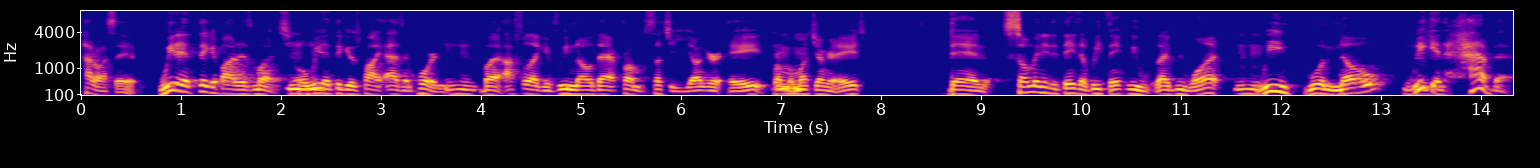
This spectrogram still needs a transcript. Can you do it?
how do I say it? We didn't think about it as much, or we Mhm. didn't think it was probably as important. Mhm. But I feel like if we know that from such a younger age, from a Mhm. much younger age, then so many of the things that we think we like we want, Mhm. we will know we Mhm. can have that.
